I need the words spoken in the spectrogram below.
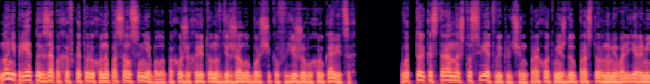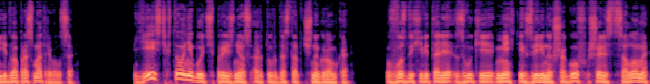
но неприятных запахов, которых он опасался, не было. Похоже, Харитонов держал уборщиков в ежовых рукавицах. Вот только странно, что свет выключен, проход между просторными вольерами едва просматривался. «Есть кто-нибудь?» — произнес Артур достаточно громко. В воздухе витали звуки мягких звериных шагов, шелест соломы,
